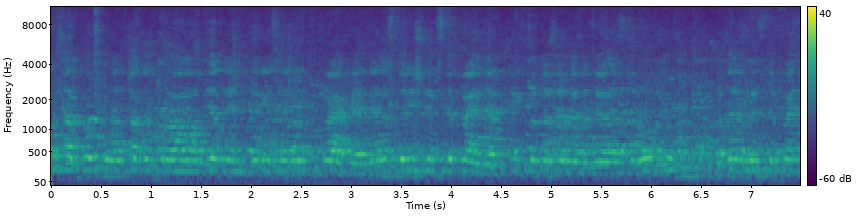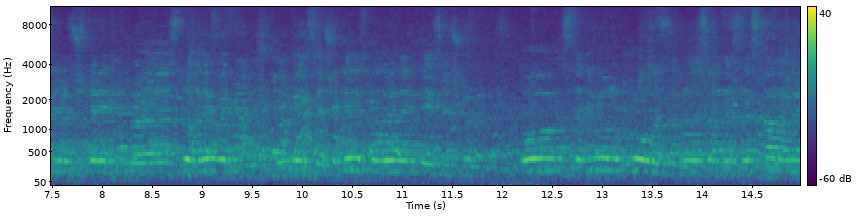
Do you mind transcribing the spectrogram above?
можна просто- також програма об'єднаних різні проекти. 90-річним стипендіям, ті, хто дожили до 90 років, одержують стипендію 4, е, 100 гривень в місяць, 4,5 тисячі. По стадіону звернулися вони з листами, ми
